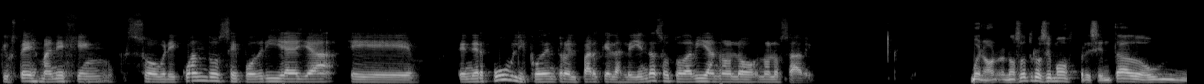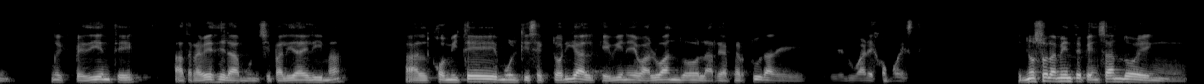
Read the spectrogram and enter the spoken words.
que ustedes manejen sobre cuándo se podría ya eh, tener público dentro del Parque de las Leyendas o todavía no lo, no lo saben? Bueno, nosotros hemos presentado un, expediente a través de la Municipalidad de Lima al comité multisectorial que viene evaluando la reapertura de lugares como este no solamente pensando en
